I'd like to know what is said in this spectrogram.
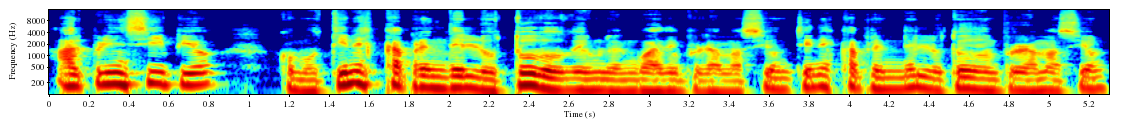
al principio, como tienes que aprenderlo todo de un lenguaje de programación, tienes que aprenderlo todo en programación,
